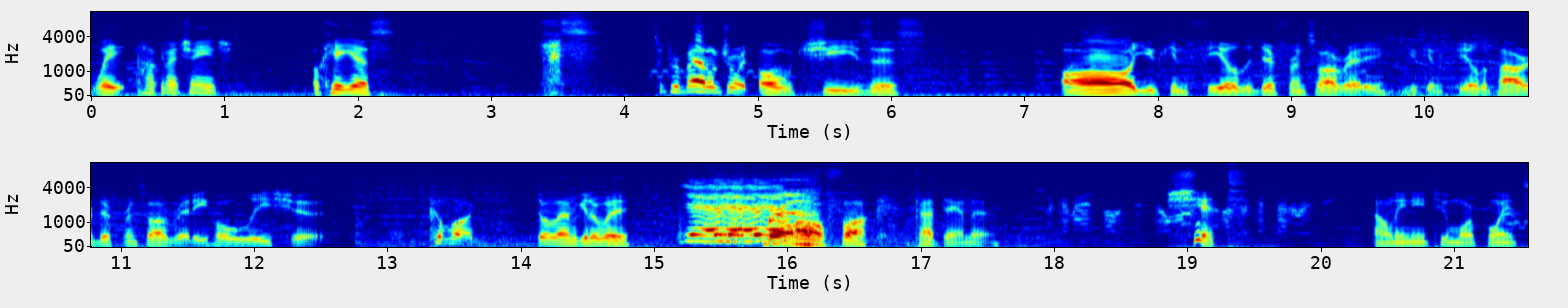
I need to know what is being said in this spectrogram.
wait. How can I change? Okay, yes. Yes. Super Battle Droid. Oh, Jesus. Oh, you can feel the difference already. You can feel the power difference already. Holy shit. Come on. Don't let him get away. Yeah. Oh, fuck. God damn it. Shit. I only need two more points.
